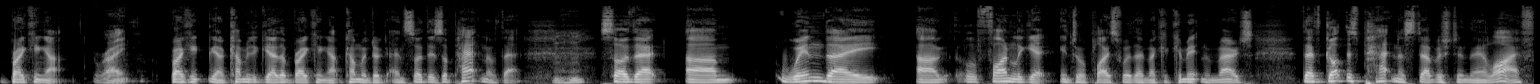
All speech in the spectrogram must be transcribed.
breaking up, Right. breaking, you know, coming together, breaking up, coming to, and so there's a pattern of that, so that um, when they uh, will finally get into a place where they make a commitment of marriage, they've got this pattern established in their life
